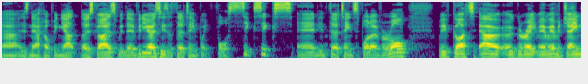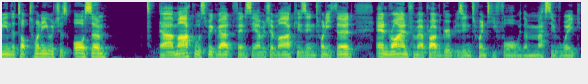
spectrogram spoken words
Uh, is now helping out those guys with their videos. He's a 13.466 and in 13 spot overall. We've got our great man. We have a Jamie in the top 20, which is awesome. Uh, Mark will speak about Fantasy Amateur. Mark is in 23rd, and Ryan from our private group is in 24 with a massive week.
